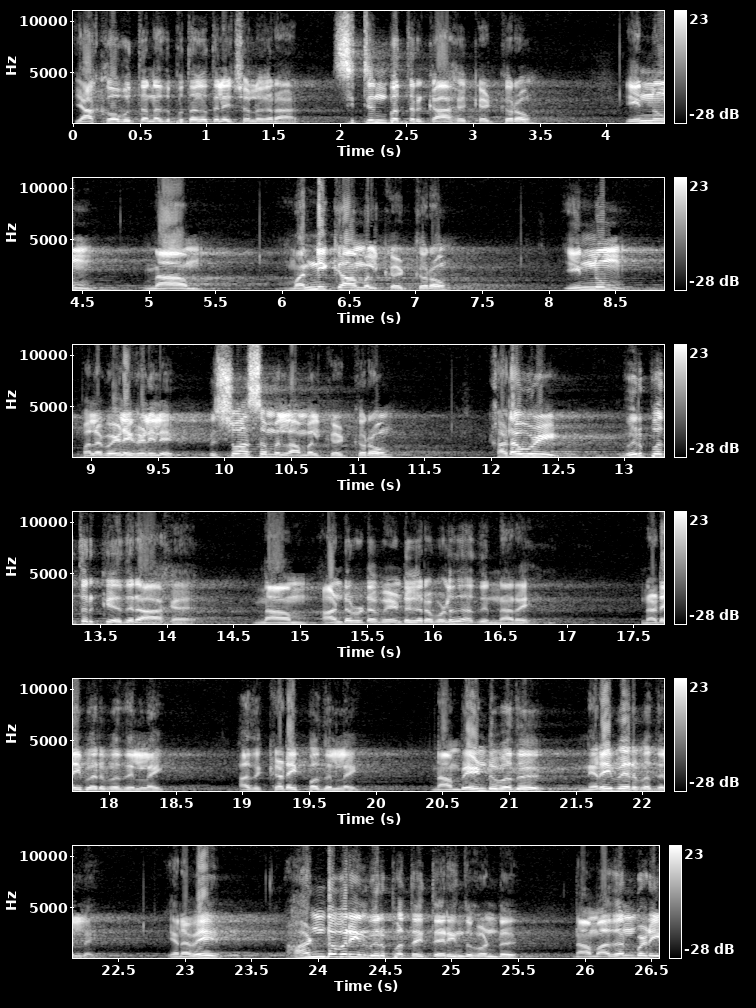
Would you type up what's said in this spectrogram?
யாக்கோபு தனது புத்தகத்திலே சொல்லுகிறார் சிற்றின்பத்திற்காக கேட்கிறோம். இன்னும் நாம் மன்னிக்காமல் கேட்கிறோம். இன்னும் பல வேளைகளிலே விசுவாசம் இல்லாமல் கேட்கிறோம். கடவுள் விருப்பத்திற்கு எதிராக நாம் ஆண்டவரிடம் வேண்டுகிற பொழுது அது நிறை நடைபெறுவதில்லை. அது கிடைப்பதில்லை. நாம் வேண்டுவது நிறைவேறுவதில்லை. எனவே ஆண்டவரின் விருப்பத்தை தெரிந்து கொண்டு நாம் அதன்படி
